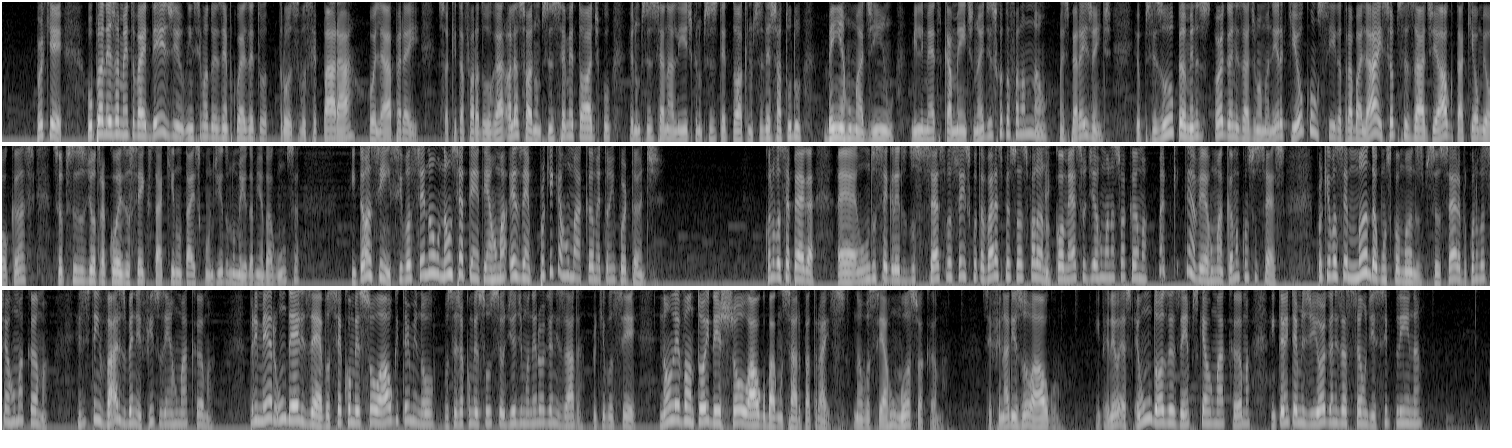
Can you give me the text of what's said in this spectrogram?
Porque o planejamento vai desde, em cima do exemplo que o Wesley trouxe, você parar, olhar, peraí, isso aqui está fora do lugar. Olha só, eu não preciso ser metódico, eu não preciso ser analítico, eu não preciso ter toque, não preciso deixar tudo bem arrumadinho, milimetricamente. Não é disso que eu estou falando, não. Mas espera aí, gente. Eu preciso, pelo menos, organizar de uma maneira que eu consiga trabalhar e se eu precisar de algo, está aqui ao meu alcance. Se eu preciso de outra coisa, eu sei que está aqui, não está escondido no meio da minha bagunça. Então, assim, se você não, não se atenta em arrumar. Exemplo, por que, que arrumar a cama é tão importante? Quando você pega é, um dos segredos do sucesso, você escuta várias pessoas falando: comece o dia arrumando a sua cama. Mas o que, que tem a ver arrumar a cama com sucesso? Porque você manda alguns comandos para o seu cérebro quando você arruma a cama. Existem vários benefícios em arrumar a cama. Primeiro, um deles é você começou algo e terminou. Você já começou o seu dia de maneira organizada, porque você não levantou e deixou algo bagunçado para trás. Não, você arrumou a sua cama. Você finalizou algo. Entendeu? É é um dos exemplos que é arrumar a cama. Então, em termos de organização, disciplina,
